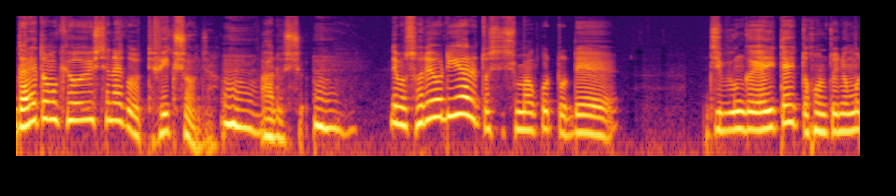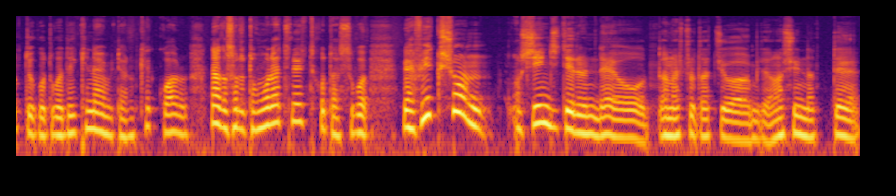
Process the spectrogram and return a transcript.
誰とも共有してないことってフィクションじゃん、うん。ある種。うん。でもそれをリアルとしてしまうことで自分がやりたいと本当に思ってることができないみたいなの結構ある。なんかそれ友達の言ってたことはすごいいやフィクションを信じてるんだよあの人たちはみたいな話になって。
